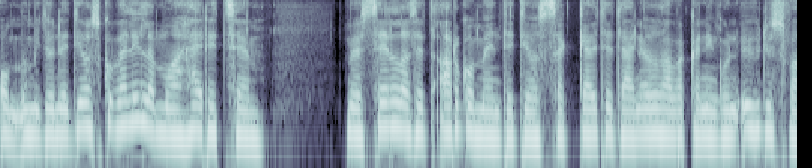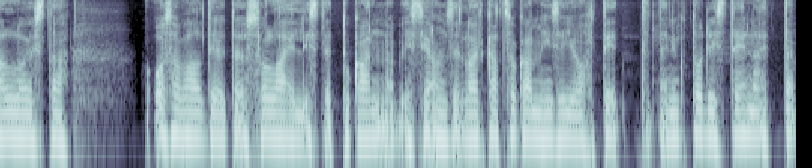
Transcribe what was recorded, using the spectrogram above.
omituinen. Joskus välillä mua häiritsee myös sellaiset argumentit, joissa käytetään jotain vaikka niin kuin Yhdysvalloista – osavaltioita, joissa on laillistettu kannabis ja on sellainen, että katsokaa mihin se johti että niin todisteena, että,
